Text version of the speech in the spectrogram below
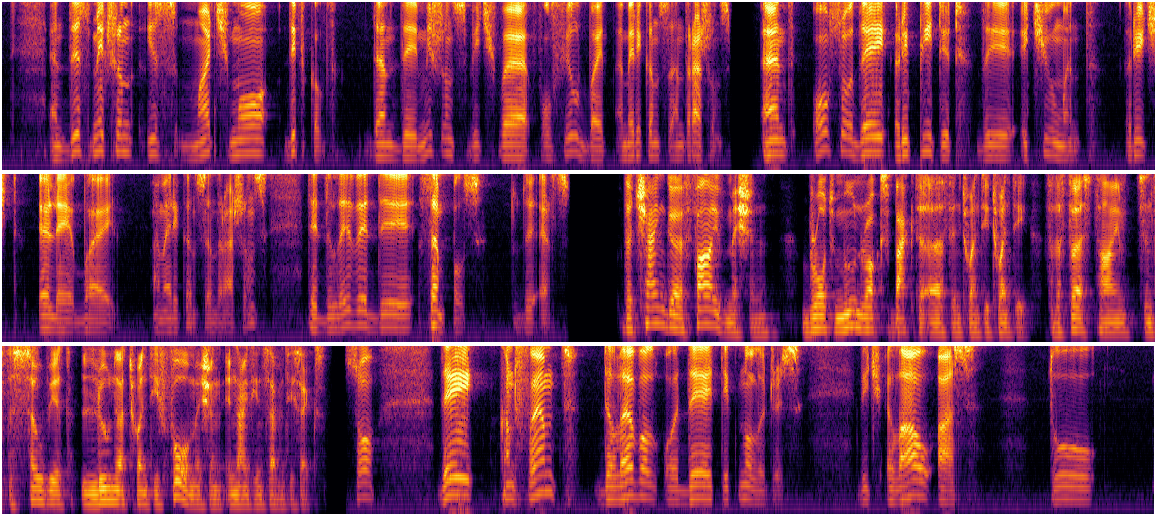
and this mission is much more difficult than the missions which were fulfilled by Americans and Russians. And also, they repeated the achievement reached earlier by Americans and Russians. They delivered the samples to the Earth. The Chang'e 5 mission brought moon rocks back to Earth in 2020 for the first time since the Soviet Luna 24 mission in 1976. So they confirmed the level of their technologies, which allow us to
